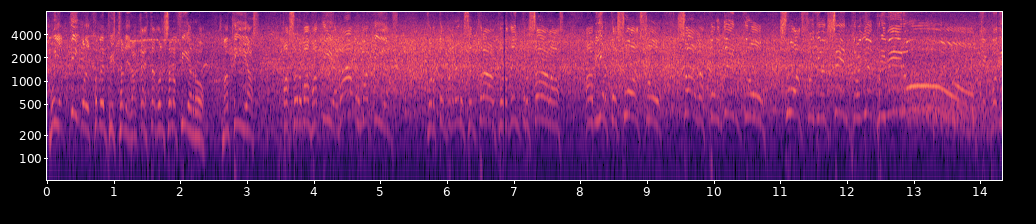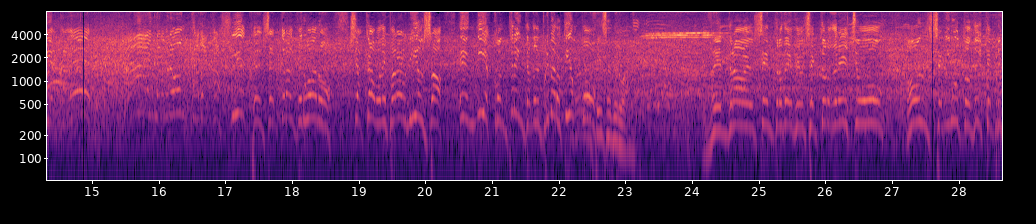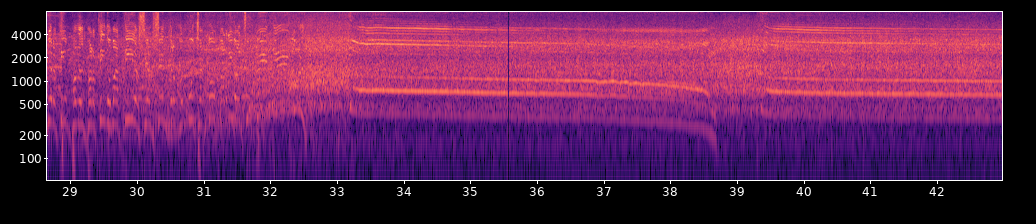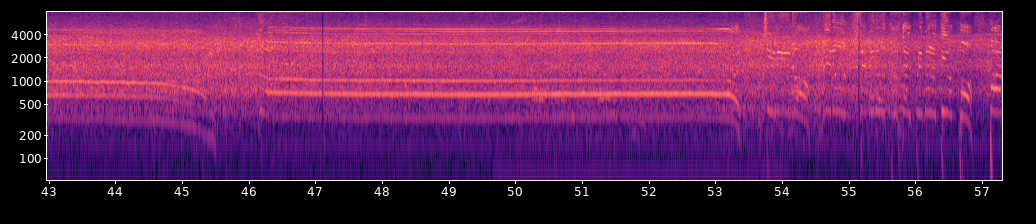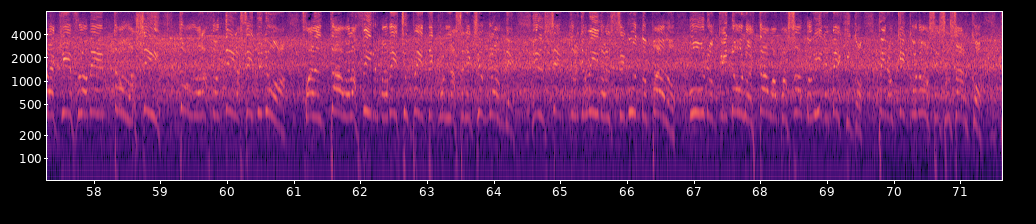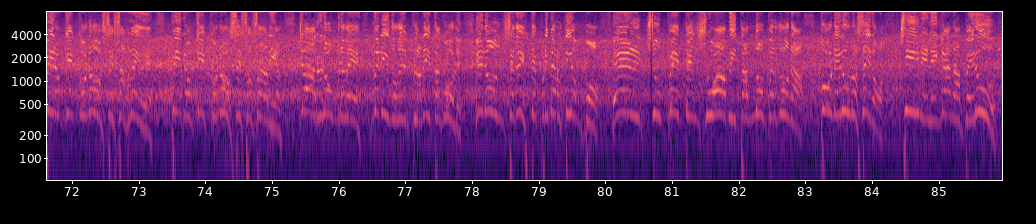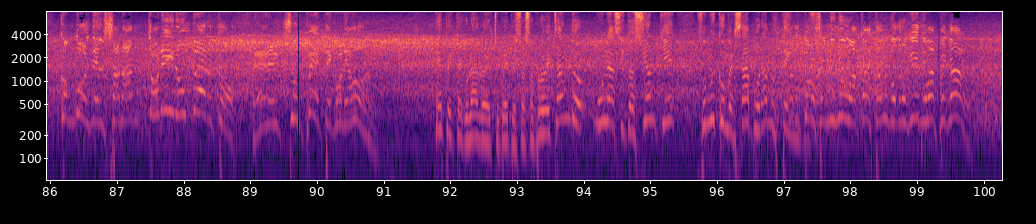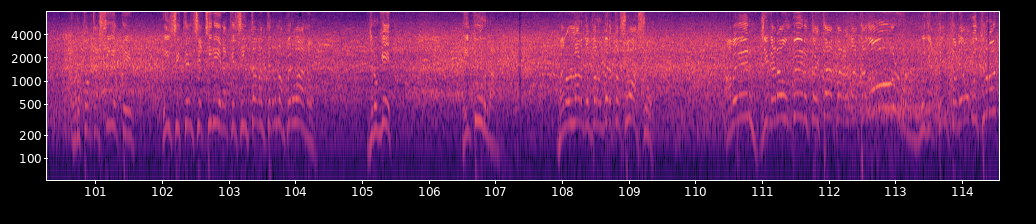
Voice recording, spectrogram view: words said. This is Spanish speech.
Muy activo el joven pistolero. Acá está Gonzalo Fierro. Matías. Pasó nomás Matías. Vamos, Matías. Cortó Parrero central. Por dentro Salas. Abierto Suazo. Salas por dentro. Suazo y el centro. Y el primero. Que podía caer. ¡Ay, la bronca de 7! El central peruano. Se acaba de parar Bielsa en 10 con 30 del primer tiempo. Defensa peruana. Vendrá el centro desde el sector derecho. 11 minutos de este primer tiempo del partido. Matías el centro con mucha comba. Arriba el chupete. ¡Gol! ¡Gol! ¡Gol! Chileno en 11 minutos del primer para que Flamen todo así, todas las banderas en Ñuñoa. Faltaba la firma de Chupete con la selección grande. El centro llovido, el segundo palo. Uno que no lo estaba pasando bien en México, pero que conoce esos arcos, pero que conoce esas redes, pero que conoce esas áreas. Claro, el hombre de, venido del planeta Gol. En 11 de este primer tiempo, el Chupete en su hábitat no perdona. Pone el 1-0. Chile le gana a Perú con gol del San Antonino Humberto. El Chupete goleador. Espectacular lo de Chupete Suazo. Aprovechando una situación que fue muy conversada por ambos técnicos. Todos en Ñuñoa, acá está Hugo Droguet, le va a pegar. Cortó Casiete. Insistencia chilena que se instala en terreno peruano. Droguet. Iturra. Balón largo para Humberto Suazo. A ver, llegará Humberto, está para el matador. Muy atento, León Butrón.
